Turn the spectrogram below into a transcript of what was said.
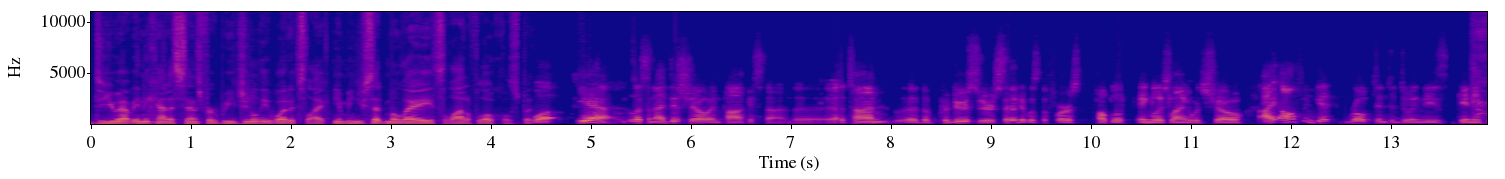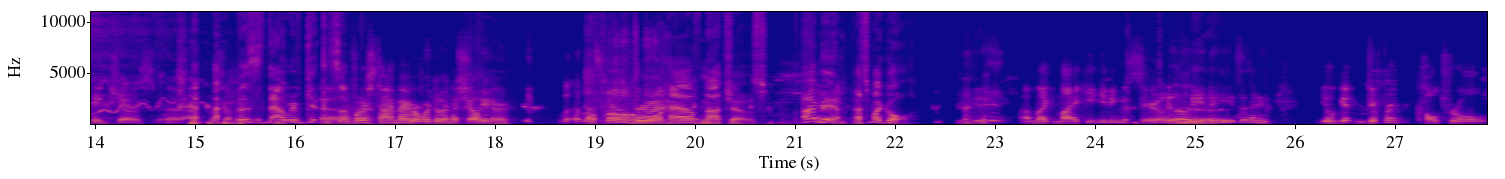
do you have any kind of sense for regionally what it's like? I mean, you said Malay; it's a lot of locals, but Well, yeah. Listen, I did a show in Pakistan. The, at the time, uh, the producer said it was the first public English language show. I often get roped into doing these guinea pig shows uh, for some reason. now we've getting Uh, somewhere. first time ever, we're doing a show here. L- Let's Oh, go. we'll have nachos. I'm in. That's my goal. I'm like Mikey eating the cereal. He'll eat it, he eats anything. You'll get different cultural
